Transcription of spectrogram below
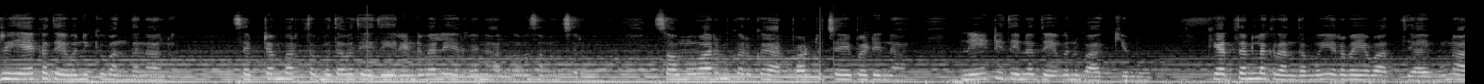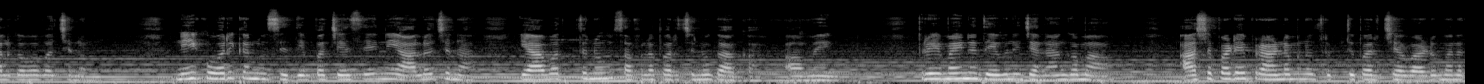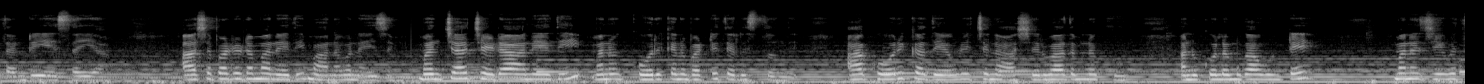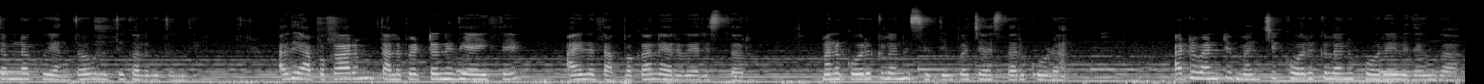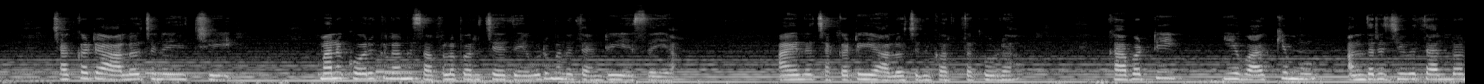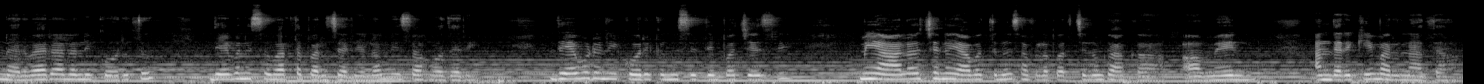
త్రియేక దేవునికి వందనాలు. సెప్టెంబర్ తొమ్మిదవ తేదీ రెండు వేల ఇరవై నాలుగవ సంవత్సరం. సోమవారం కొరకు ఏర్పాటు చేయబడిన నేటి దిన దేవుని వాక్యము. కీర్తనల గ్రంథము ఇరవయవ అధ్యాయము నాలుగవ వచనము. నీ కోరికను సిద్ధింపచేసి నీ ఆలోచన యావత్తును సఫలపరచును గాక ఆమెన్. ప్రియమైన దేవుని జనాంగమా ఆశపడే ప్రాణమును తృప్తిపరిచేవాడు మన తండ్రి ఏసయ్య. ఆశపడడం అనేది మానవ నైజం. మంచా చెడ అనేది మన కోరికను బట్టి తెలుస్తుంది. ఆ కోరిక దేవుడిచ్చిన ఆశీర్వాదంకు అనుకూలంగా ఉంటే మన జీవితంనకు ఎంతో వృద్ధి కలుగుతుంది. అది అపకారం తలపెట్టనిది అయితే ఆయన తప్పక నెరవేరుస్తారు. మన కోరికలను సిద్ధింపచేస్తారు కూడా. అటువంటి మంచి కోరికలను కోరే విధంగా చక్కటి ఆలోచన ఇచ్చి మన కోరికలను సఫలపరిచే దేవుడు మన తండ్రి ఏసయ్య. ఆయన చక్కటి ఆలోచనకర్త కూడా. కాబట్టి ఈ వాక్యము అందరి జీవితాల్లో నెరవేరాలని కోరుతూ దేవుని సువార్త పరిచర్యలో మీ సహోదరి దేవుడు నీ కోరికను సిద్ధింపచేసి మీ ఆలోచన యావత్తును సఫలపరచును గాక. ఆమెన్. అందరికీ మరునాథ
